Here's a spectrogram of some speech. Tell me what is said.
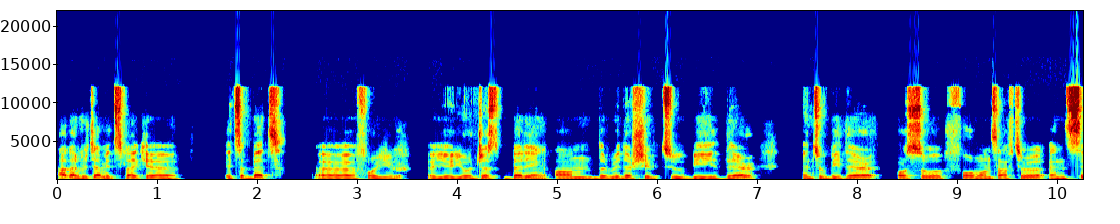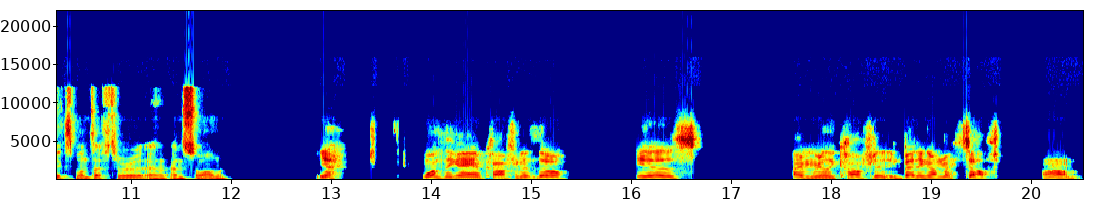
at every time it's like a it's a bet uh, for you. You're just betting on the readership to be there and to be there also four months after and six months after and, and so on. Yeah. One thing I am confident though is I'm really confident in betting on myself. Um,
